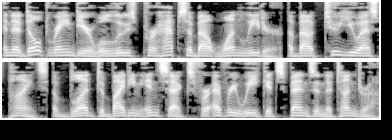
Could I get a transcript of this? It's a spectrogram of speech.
An adult reindeer will lose perhaps about 1 liter about 2 US pints of blood to biting insects for every week it spends in the tundra.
